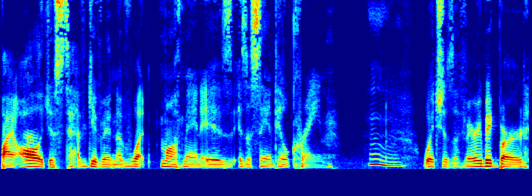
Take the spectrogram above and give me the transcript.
biologists have given of what mothman is is a sandhill crane Hmm. which is a very big bird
